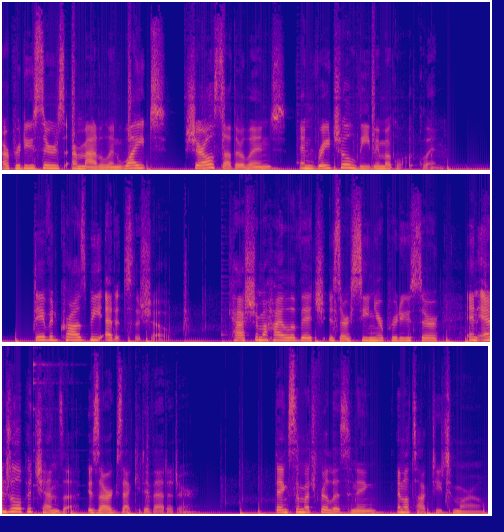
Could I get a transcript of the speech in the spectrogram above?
Our producers are Madeline White, Cheryl Sutherland, and Rachel Levy McLaughlin. David Crosby edits the show. Kasia Mihailovic is our senior producer, and Angela Pacienza is our executive editor. Thanks so much for listening, and I'll talk to you tomorrow.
